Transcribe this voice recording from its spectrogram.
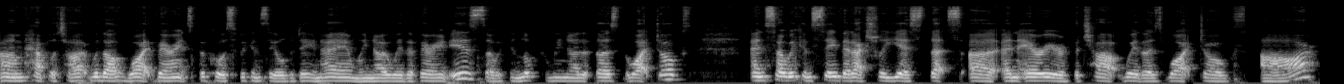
um, haplotype with our white variants because we can see all the DNA and we know where the variant is. So we can look and we know that those are the white dogs. And so we can see that actually, yes, that's uh, an area of the chart where those white dogs are.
